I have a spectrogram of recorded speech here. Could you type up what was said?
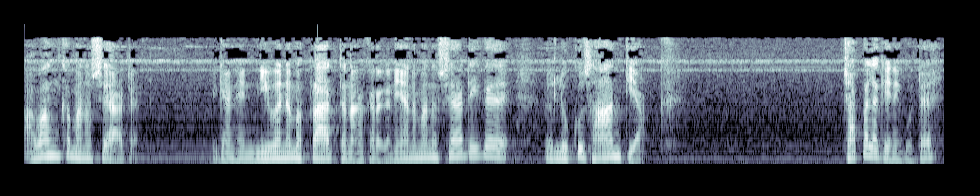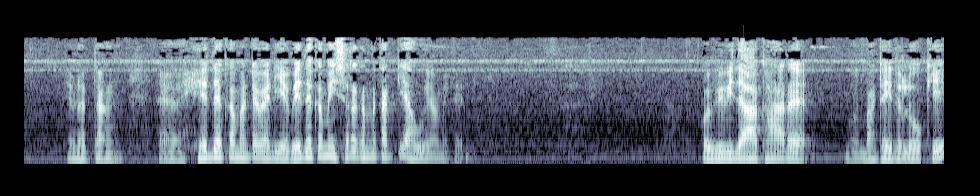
අවංක මනුස්සයාට ඒ කියන්නේ නිවනම ප්‍රාර්ථනා කරගෙන යන මනුස්සයාට ඒක ලොකු සාන්තියක්. චපල කෙනෙකුට එහෙම නැත්නම් හෙදකමට වැඩිය වෙදකම ඉස්සර කරන කට්ටිය අහුවෙනවා මෙතන. ඔය විවිධාකාර බටහිර ලෝකේ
